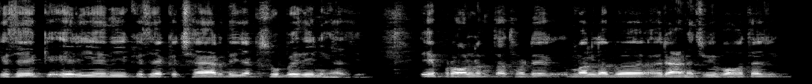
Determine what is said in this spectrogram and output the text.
ਕਿਸੇ ਇੱਕ ਏਰੀਏ ਦੀ, ਕਿਸੇ ਇੱਕ ਸ਼ਹਿਰ ਦੀ ਜਾਂ ਇੱਕ ਸੂਬੇ ਦੀ ਨਹੀਂ ਹੈ ਜੀ। ਇਹ ਪ੍ਰੋਬਲਮ ਤਾਂ ਤੁਹਾਡੇ ਮਤਲਬ ਹਰਿਆਣੇ 'ਚ ਵੀ ਬਹੁਤ ਹੈ ਜੀ।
